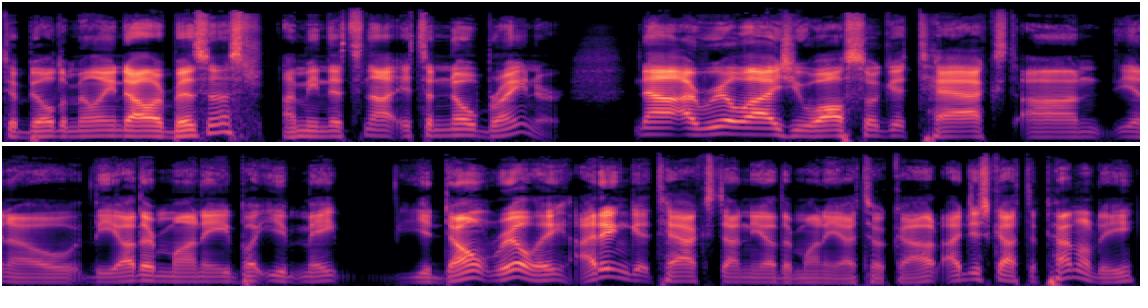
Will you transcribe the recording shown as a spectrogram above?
to build a million dollar business? I mean, it's not, it's a no brainer. Now, I realize you also get taxed on, you know, the other money, but you may, you don't really. I didn't get taxed on the other money I took out. I just got the penalty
